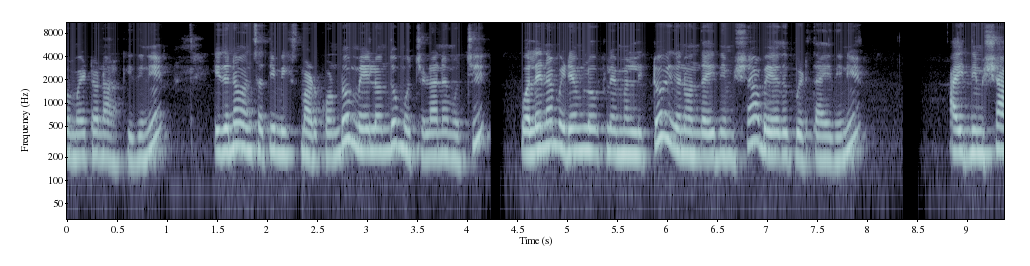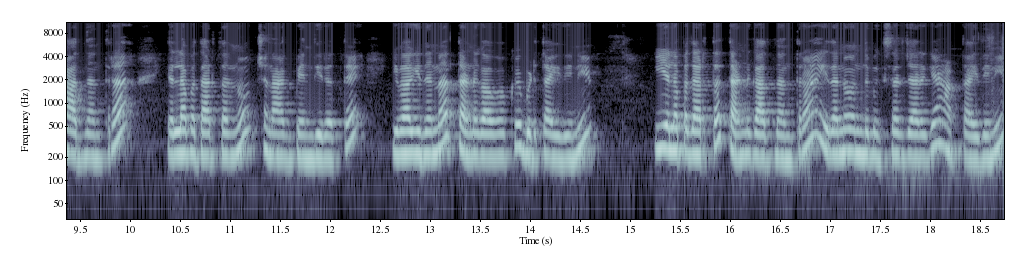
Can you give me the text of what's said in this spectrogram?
ಟೊಮೆಟೊನ ಹಾಕಿದ್ದೀನಿ. ಇದನ್ನು ಒಂದು ಸತಿ ಮಿಕ್ಸ್ ಮಾಡಿಕೊಂಡು ಮೇಲೊಂದು ಮುಚ್ಚಳನ ಮುಚ್ಚಿ ಒಲೆನ ಮೀಡಿಯಂ ಲೋ ಫ್ಲೇಮಲ್ಲಿಟ್ಟು ಇದನ್ನು ಒಂದು ಐದು ನಿಮಿಷ ಬೇಯೋದಕ್ಕೆ ಬಿಡ್ತಾ ಇದ್ದೀನಿ. ಐದು ನಿಮಿಷ ಆದ ನಂತರ ಎಲ್ಲ ಪದಾರ್ಥನೂ ಚೆನ್ನಾಗಿ ಬೆಂದಿರುತ್ತೆ. ಇವಾಗ ಇದನ್ನು ತಣ್ಣಗಾಗೋಕ್ಕೆ ಬಿಡ್ತಾ ಇದ್ದೀನಿ. ಈ ಎಲ್ಲ ಪದಾರ್ಥ ತಣ್ಣಗಾದ ನಂತರ ಇದನ್ನು ಒಂದು ಮಿಕ್ಸರ್ ಜಾರಿಗೆ ಹಾಕ್ತಾಯಿದ್ದೀನಿ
